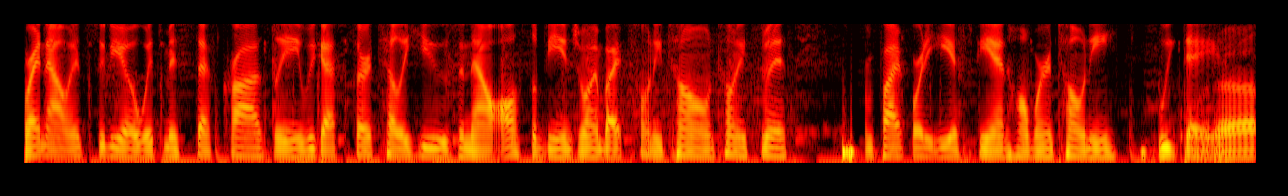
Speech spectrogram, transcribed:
Right now in studio with Miss Steph Crosley. We got Sir Telly Hughes, and now also being joined by Tony Tone, Tony Smith from 540 ESPN, Homer and Tony, weekdays. Uh,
